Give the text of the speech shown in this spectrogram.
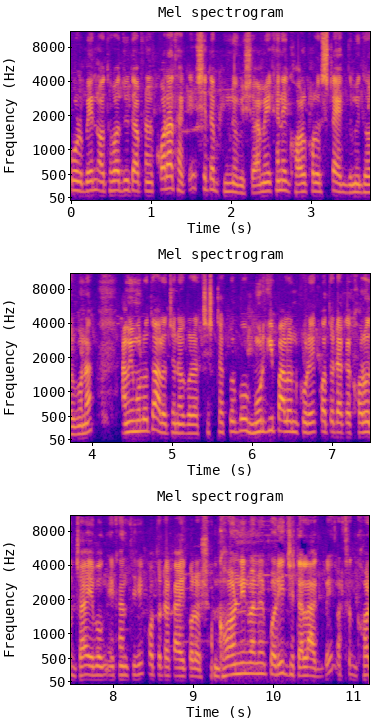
করবেন অথবা যদি আপনার করা থাকে সেটা ভিন্ন বিষয়। আমি এখানে ঘর খরচটা একদমই ধরবো না। আমি মূলত আলোচনা করার চেষ্টা করব মুরগি পালন করে কত টাকা খরচ যায় এবং এখান থেকে কত টাকা আয় করা। ঘর নির্মাণের পরই যেটা লাগবে, অর্থাৎ ঘর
